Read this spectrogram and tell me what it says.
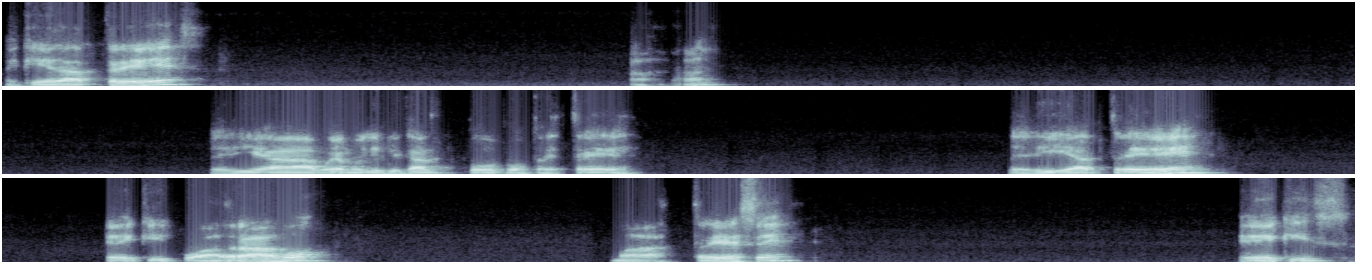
me queda 3. Ajá. Sería, voy a multiplicar todo por 3. 3. Sería 3 x cuadrado más 13 x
